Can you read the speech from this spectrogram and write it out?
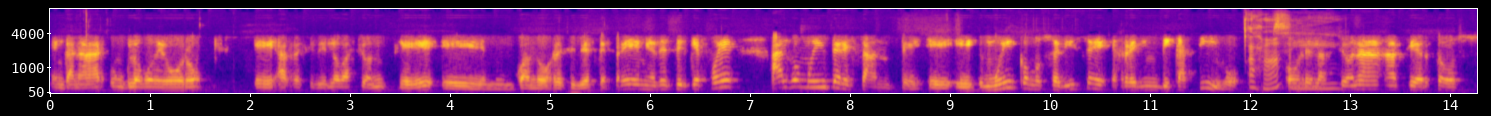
en ganar un Globo de Oro eh, al recibir la ovación que eh, cuando recibió este premio, es decir, que fue algo muy interesante, eh, eh, muy, como se dice, reivindicativo con Sí. relación a, a ciertos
